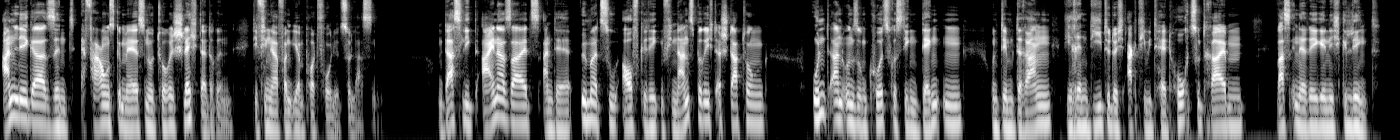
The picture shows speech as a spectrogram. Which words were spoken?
Anleger sind erfahrungsgemäß notorisch schlechter drin, die Finger von ihrem Portfolio zu lassen. Und das liegt einerseits an der immerzu aufgeregten Finanzberichterstattung und an unserem kurzfristigen Denken und dem Drang, die Rendite durch Aktivität hochzutreiben, was in der Regel nicht gelingt.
